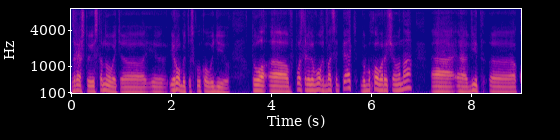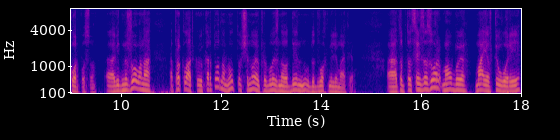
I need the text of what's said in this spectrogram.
зрештою і становить е, і робить осколкову дію, то е, в пострілі ВОГ-25 вибухова речовина е, е, від корпусу відмежована прокладкою картоном ну, товщиною приблизно 1 ну, до 2 мм. Тобто цей зазор мав би, має в теорії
